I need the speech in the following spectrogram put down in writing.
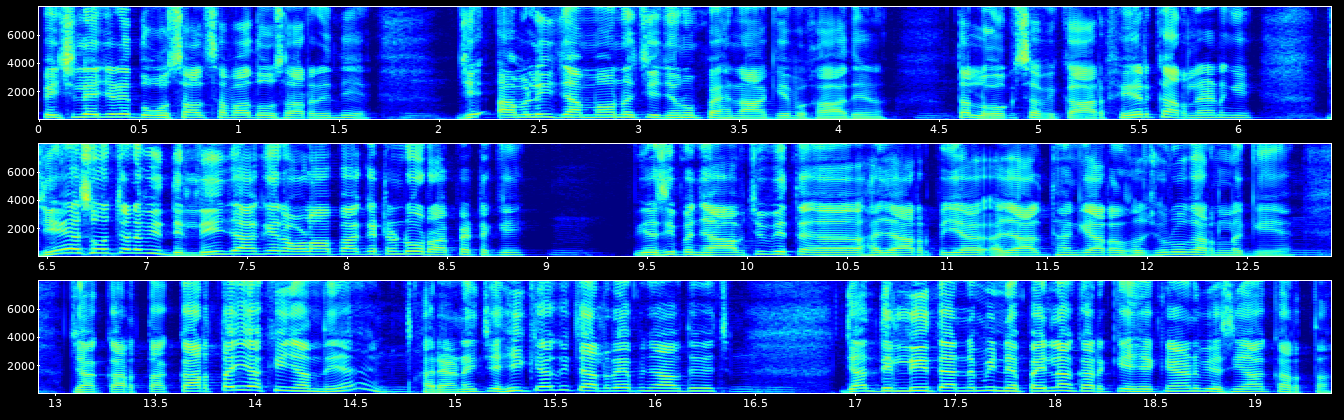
ਪਿਛਲੇ ਜਿਹੜੇ 2 ਸਾਲ, ਸਵਾ 2 ਸਾਲ ਰਹਿੰਦੇ ਆ, ਜੇ ਅਮਲੀ ਜਾਮਾ ਉਹਨਾਂ ਚੀਜ਼ਾਂ ਨੂੰ ਪਹਿਨਾ ਕੇ ਵਿਖਾ ਦੇਣ, ਤਾਂ ਲੋਕ ਸਵੀਕਾਰ ਫੇਰ ਕਰ ਲੈਣਗੇ। ਜੇ ਇਹ ਸੋਚਣ ਵੀ ਦਿੱਲੀ ਜਾ ਕੇ ਰੌਲਾ ਪਾ ਕੇ ਢੰਡੋਰਾ ਪਿੱਟ ਕੇ ਵੀ ਅਸੀਂ ਪੰਜਾਬ 'ਚ ਵੀ 1000 ਰੁਪਿਆ 1000 ਥਾਂ 1100 ਸ਼ੁਰੂ ਕਰਨ ਲੱਗੇ ਆ। ਜਾਂ ਕਰਤਾ ਕਰਤਾ ਹੀ ਆਖੀ ਜਾਂਦੇ ਆ। ਹਰਿਆਣੇ 'ਚ ਇਹੀ ਕਿਹਾ ਕਿ ਚੱਲ ਰਿਹਾ ਪੰਜਾਬ ਦੇ ਵਿੱਚ। ਜਾਂ ਦਿੱਲੀ 3 ਮਹੀਨੇ ਪਹਿਲਾਂ ਕਰਕੇ ਇਹ ਕਹਿਣ ਵੀ ਅਸੀਂ ਆਹ ਕਰਤਾ।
